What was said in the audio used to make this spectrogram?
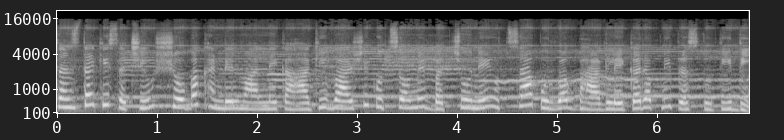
संस्था की सचिव शोभा खंडेलवाल ने कहा कि वार्षिक उत्सव में बच्चों ने उत्साहपूर्वक भाग लेकर अपनी प्रस्तुति दी।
